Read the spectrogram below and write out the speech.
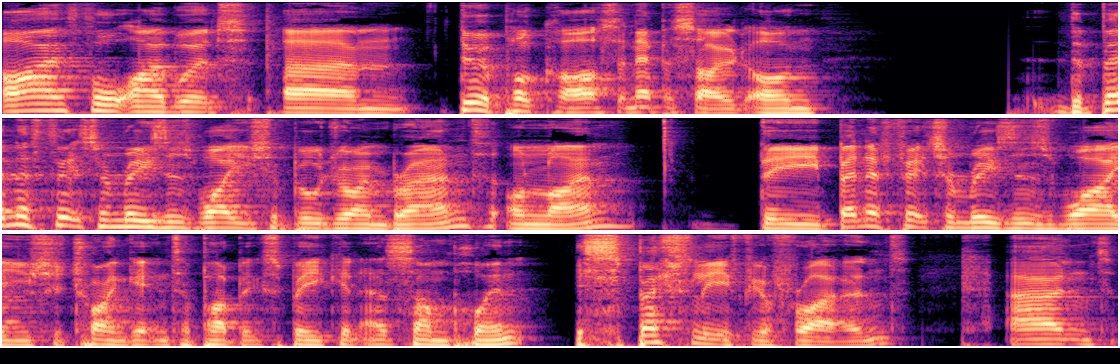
I thought I would um, do a podcast, an episode on the benefits and reasons why you should build your own brand online the benefits and reasons why you should try and get into public speaking at some point, especially if you're frightened, and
